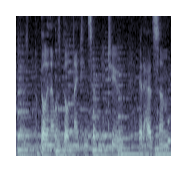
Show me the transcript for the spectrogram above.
a building that was built in 1972. It had some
